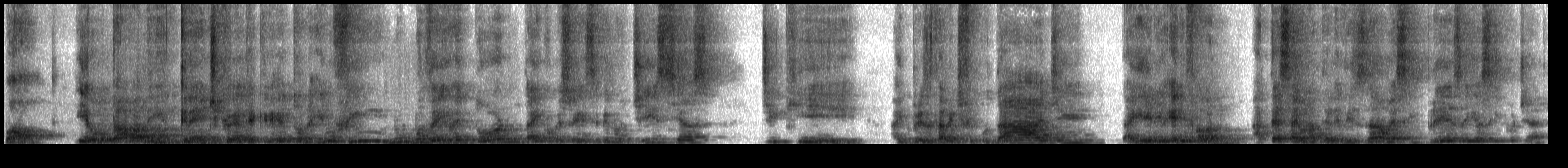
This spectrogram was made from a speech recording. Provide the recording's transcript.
Bom, eu estava ali crente que eu ia ter aquele retorno, e no fim não, não veio retorno, daí comecei a receber notícias de que a empresa estava em dificuldade, Aí ele, ele falando, até saiu na televisão essa empresa e assim por diante.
